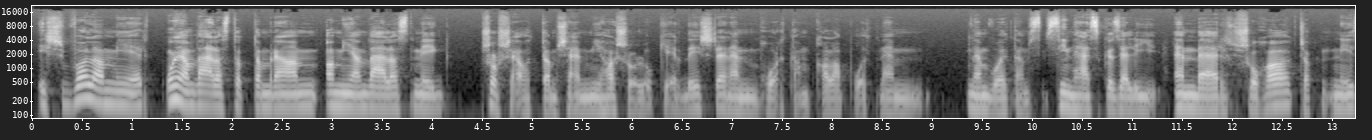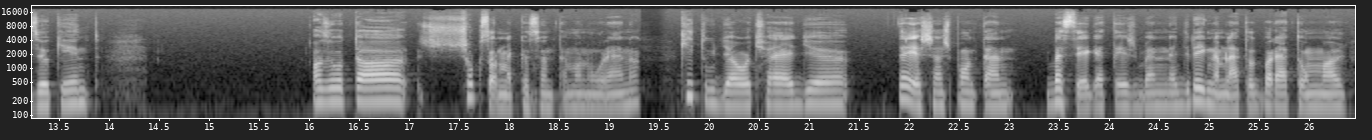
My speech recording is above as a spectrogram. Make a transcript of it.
és valamiért olyan választottam rá, amilyen választ még sose adtam semmi hasonló kérdésre, nem hordtam kalapot, nem, nem voltam színház közeli ember soha, csak nézőként. Azóta sokszor megköszöntem a Nórának. Ki tudja, hogyha egy teljesen spontán beszélgetésben egy rég nem látott barátommal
